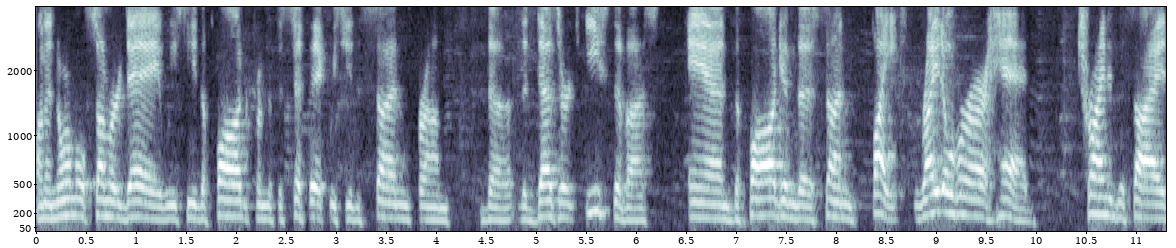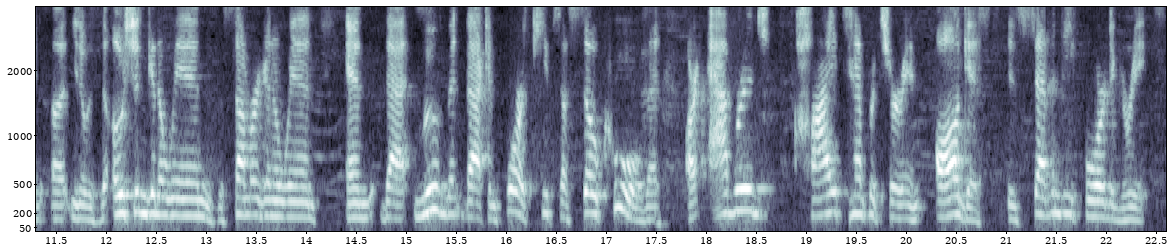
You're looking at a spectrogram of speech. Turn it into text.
on a normal summer day, we see the fog from the Pacific, we see the sun from the, the desert east of us, and the fog and the sun fight right over our head, trying to decide, uh, you know, is the ocean going to win? Is the summer going to win? And that movement back and forth keeps us so cool that our average high temperature in August is 74 degrees.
